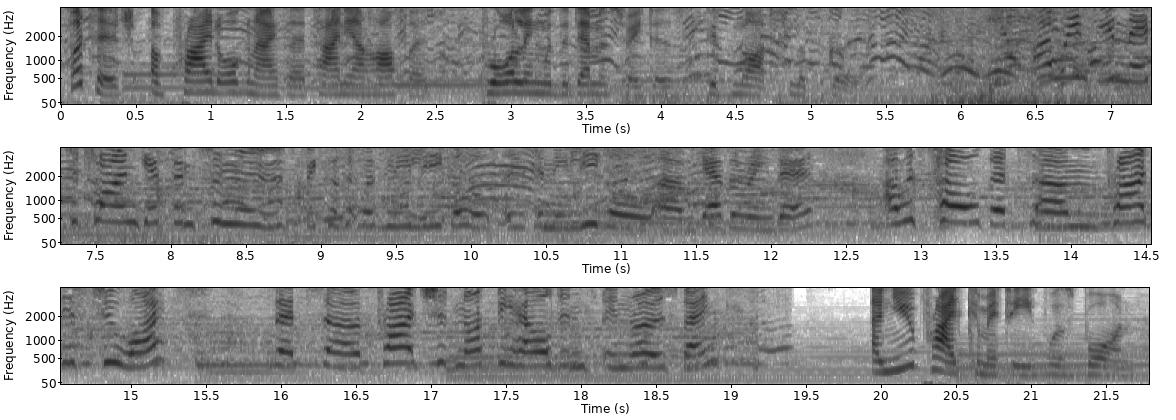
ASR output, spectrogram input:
Footage of Pride organizer Tanya Harford brawling with the demonstrators did not look good. I went in there to try and get them to move because it was an illegal, an illegal um, gathering there. I was told that um, Pride is too white, that uh, Pride should not be held in, in Rosebank. A new Pride committee was born.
